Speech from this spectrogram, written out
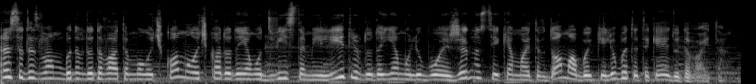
Зараз сюди з вами будемо додавати молочко. Молочка додаємо 200 мл, додаємо любої жирності, яке маєте вдома або яке любите, таке і додавайте.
